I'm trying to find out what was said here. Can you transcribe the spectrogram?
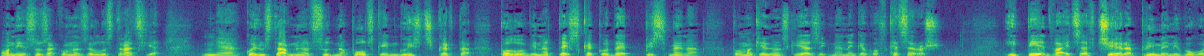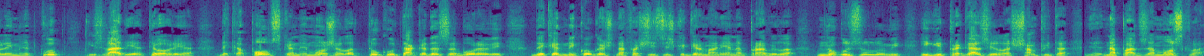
оние со законот за илустрација, кој уставниот суд на Полска им го исчкрта половина текст како да е писмена по македонски јазик на некаков кецарош. И тие двајца вчера примени во големиот клуб извадија теорија дека Полска не можела туку така да заборави дека некогаш на фашистичка Германија направила многу зулуми и ги прегазила шампита напад за Москва.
